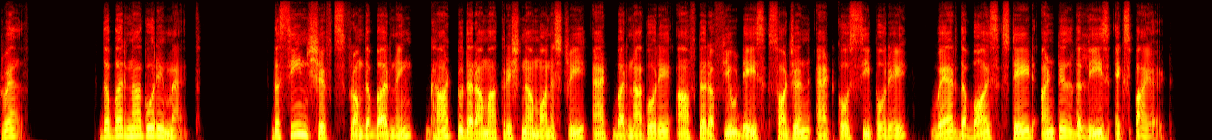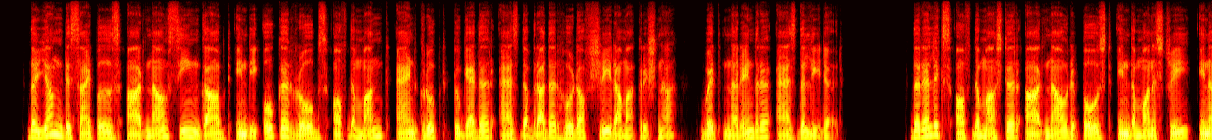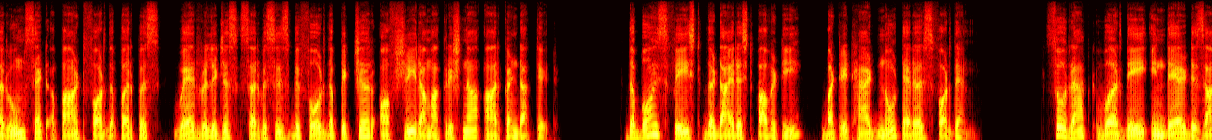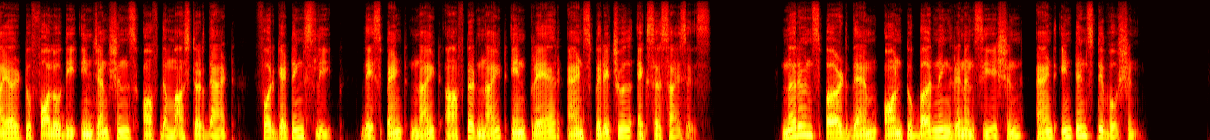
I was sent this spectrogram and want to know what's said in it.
12. The Barnagore Math The scene shifts from the burning Ghat to the Ramakrishna monastery at Barnagore after a few days' sojourn at Kosipore, where the boys stayed until the lease expired. The young disciples are now seen garbed in the ochre robes of the monk and grouped together as the Brotherhood of Sri Ramakrishna, with Narendra as the leader. The relics of the master are now reposed in the monastery in a room set apart for the purpose, where religious services before the picture of Sri Ramakrishna are conducted. The boys faced the direst poverty, but it had no terrors for them. So rapt were they in their desire to follow the injunctions of the Master that, forgetting sleep, they spent night after night in prayer and spiritual exercises. Naren spurred them on to burning renunciation and intense devotion.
